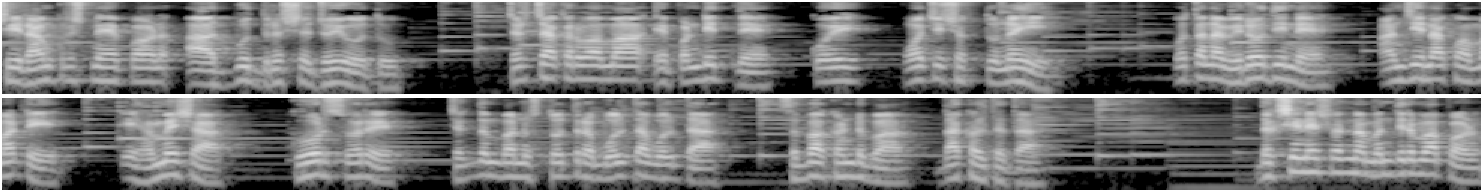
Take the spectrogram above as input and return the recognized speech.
શ્રી રામકૃષ્ણએ પણ આ અદ્ભુત દ્રશ્ય જોયું હતું. ચર્ચા કરવામાં એ પંડિતને કોઈ પહોંચી શકતું નહીં. પોતાના વિરોધીને આંજી નાખવા માટે એ હંમેશા ઘોર સ્વરે જગદંબાનું સ્તોત્ર બોલતા બોલતા સભાખંડમાં દાખલ થતા. દક્ષિણેશ્વરના મંદિરમાં પણ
